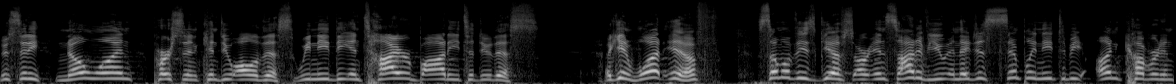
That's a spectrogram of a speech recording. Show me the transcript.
New City, no one person can do all of this. We need the entire body to do this. Again, what if some of these gifts are inside of you and they just simply need to be uncovered and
